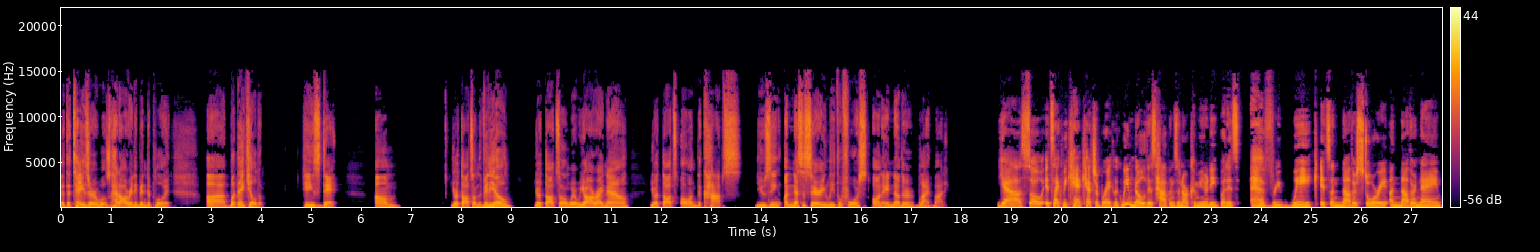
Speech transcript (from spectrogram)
that the taser was had already been deployed. Uh, but they killed him. He's dead. Um, your thoughts on the video, your thoughts on where we are right now, your thoughts on the cops using unnecessary lethal force on another black body. Yeah. So it's like we can't catch a break. Like we know this happens in our community, but it's every week. It's another story, another name,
